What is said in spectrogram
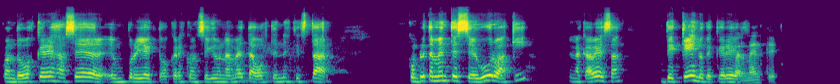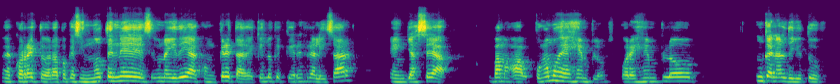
cuando vos querés hacer un proyecto o querés conseguir una meta, vos tenés que estar completamente seguro aquí, en la cabeza, de qué es lo que querés. Totalmente. Eh, correcto, ¿verdad? Porque si no tenés una idea concreta de qué es lo que querés realizar, en ya sea, vamos, a, pongamos ejemplos. Por ejemplo, un canal de YouTube.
